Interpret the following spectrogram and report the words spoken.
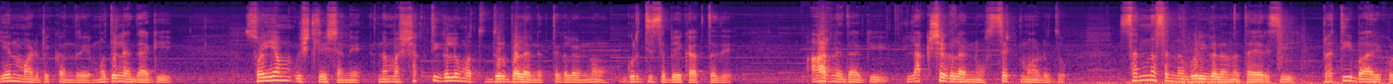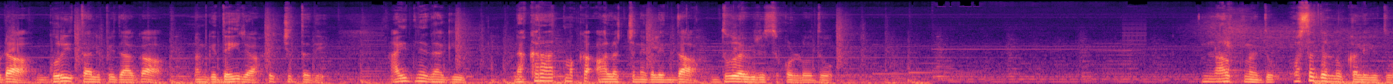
ಏನು ಮಾಡಬೇಕಂದ್ರೆ ಮೊದಲನೇದಾಗಿ ಸ್ವಯಂ ವಿಶ್ಲೇಷಣೆ, ನಮ್ಮ ಶಕ್ತಿಗಳು ಮತ್ತು ದುರ್ಬಲತೆಗಳನ್ನು ಗುರುತಿಸಬೇಕಾಗ್ತದೆ. ಆರನೇದಾಗಿ ಲಕ್ಷ್ಯಗಳನ್ನು ಸೆಟ್ ಮಾಡುವುದು. ಸಣ್ಣ ಸಣ್ಣ ಗುರಿಗಳನ್ನು ತಯಾರಿಸಿ ಪ್ರತಿ ಬಾರಿ ಕೂಡ ಗುರಿ ತಲುಪಿದಾಗ ನಮಗೆ ಧೈರ್ಯ ಹೆಚ್ಚುತ್ತದೆ. ಐದನೇದಾಗಿ ನಕಾರಾತ್ಮಕ ಆಲೋಚನೆಗಳಿಂದ ದೂರವಿರಿಸಿಕೊಳ್ಳುವುದು. ನಾಲ್ಕನೇದು, ಹೊಸದನ್ನು ಕಲಿಯುವುದು.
